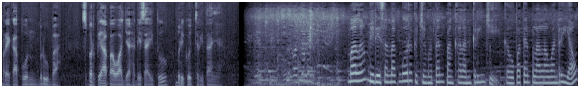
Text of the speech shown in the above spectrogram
mereka pun berubah. Seperti apa wajah desa itu? Berikut ceritanya. Malam di Desa Makmur, Kecamatan Pangkalan Kerinci, Kabupaten Pelalawan Riau,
